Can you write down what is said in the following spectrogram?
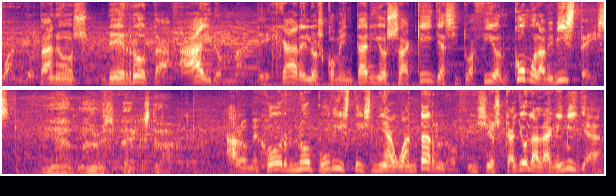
cuando Thanos derrota a Iron Man. Dejar en los comentarios aquella situación, ¿cómo la vivisteis? A lo mejor no pudisteis ni aguantarlo y se os cayó la lagrimilla.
